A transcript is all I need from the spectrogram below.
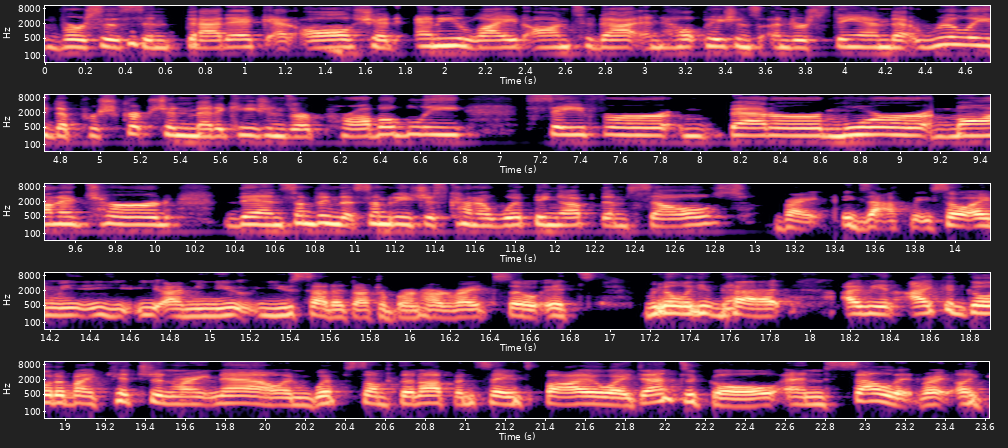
versus synthetic at all? Shed any light onto that and help patients understand that really the prescription medications are probably safer, better, more monitored than something that somebody's just kind of whipping up themselves? Right, exactly. So I mean, I mean, you you said it, Dr. Bernard, right? So it's really that. I mean, I could go to my kitchen right now and whip something up and say it's bioidentical and sell it, right? Like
